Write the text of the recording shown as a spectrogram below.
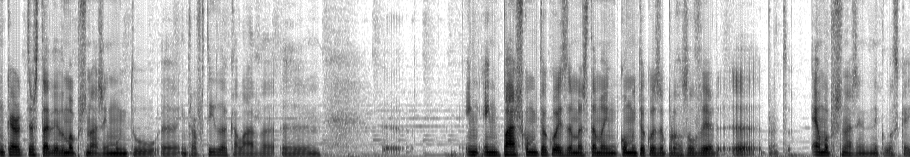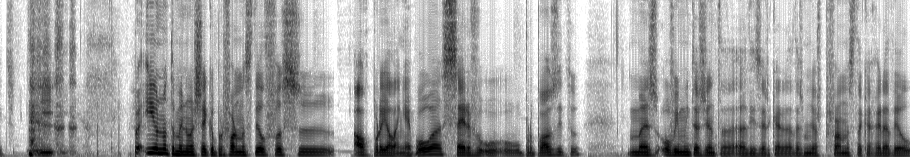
um character study de uma personagem muito eh, introvertida, calada, eh, em, em paz com muita coisa, mas também com muita coisa por resolver. eh, pronto, é uma personagem de Nicolas Cage. E, e eu não, também não achei que a performance dele fosse algo por aí além. É boa, serve o, o propósito, mas ouvi muita gente a, a dizer que era das melhores performances da carreira dele.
